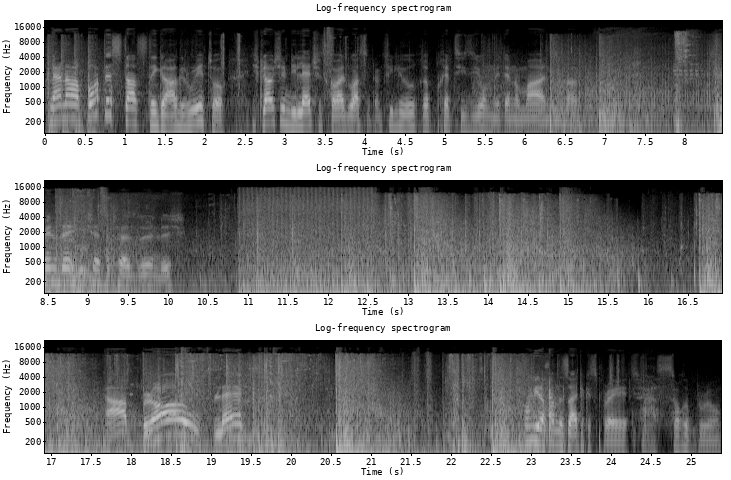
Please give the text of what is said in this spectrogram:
Kleiner Bot ist das, Digga. Real Talk. Ich glaube, ich nehme die Legends, weil du hast eine viel höhere Präzision mit der normalen Scar. Finde ich es persönlich. Ja, Bro, Flex. Und wieder von der Seite gesprayt. Ja, sorry, Bro.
